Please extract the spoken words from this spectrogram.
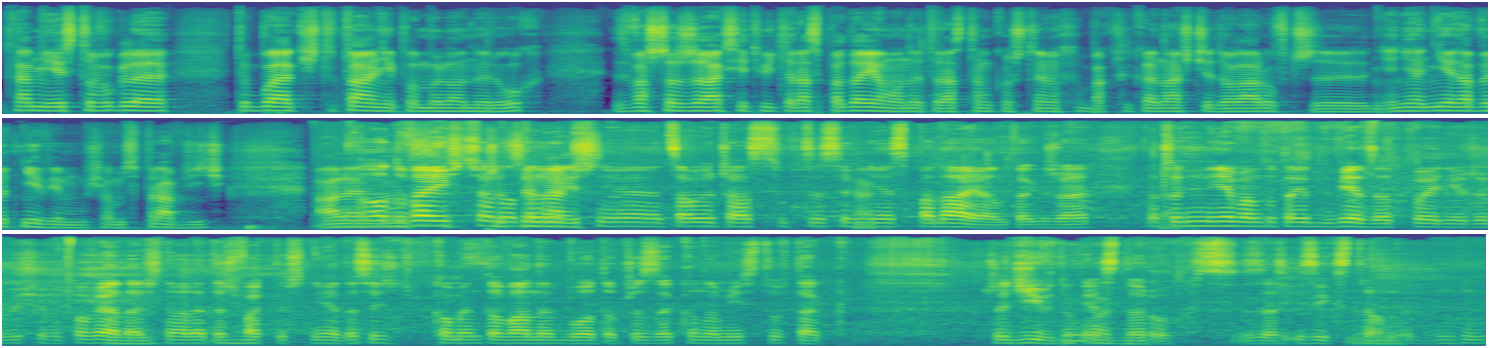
Dla mnie jest to w ogóle, to był jakiś totalnie pomylony ruch, zwłaszcza, że akcje Twittera spadają, one teraz tam kosztują chyba kilkanaście dolarów, czy nie, nie, nawet nie wiem, musiałem sprawdzić, ale... No, od wejścia przecena notorycznie cały czas sukcesywnie spadają, także znaczy nie mam tutaj wiedzy odpowiedniej, żeby się wypowiadać, no ale też faktycznie dosyć komentowane było to przez ekonomistów tak, że dziwny jest to ruch z, z, ich strony. Mhm.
